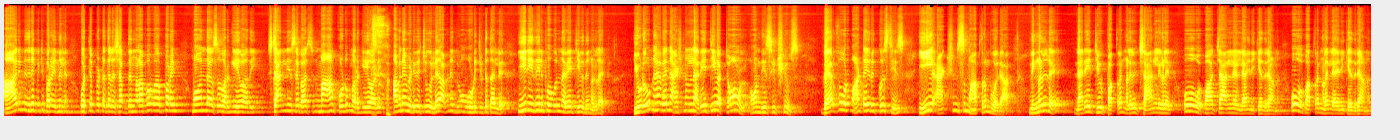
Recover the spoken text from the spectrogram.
ആരും ഇതിനെപ്പറ്റി പറയുന്നില്ല. ഒറ്റപ്പെട്ട ചില ശബ്ദങ്ങൾ. അപ്പോൾ പറയും മോഹൻദാസ് വർഗീയവാദി സ്റ്റാൻലി സെബാസ്റ്റ്യൻ മഹാ കൊടും വർഗീയവാദി അവനെ വെടിവെച്ചു കൊല്ല് അവനെ ഓടിച്ചിട്ട് തല്ല്. ഈ രീതിയിൽ പോകുന്ന നരേറ്റീവ് നിങ്ങളുടെ you don't have a national narrative at all on these issues therefore what I request is ഈ ആക്ഷൻസ് മാത്രം പോരാ. നിങ്ങളുടെ നരേറ്റീവ് പത്രങ്ങളിൽ ചാനലുകളിൽ ഓ ആ ചാനലെല്ലാം എനിക്കെതിരാണ്. ഓ പത്രങ്ങളെല്ലാം എനിക്കെതിരാണ്.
